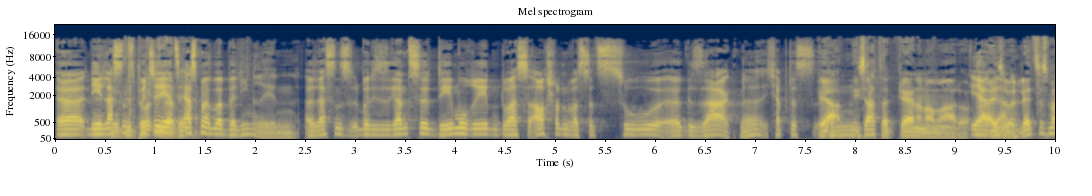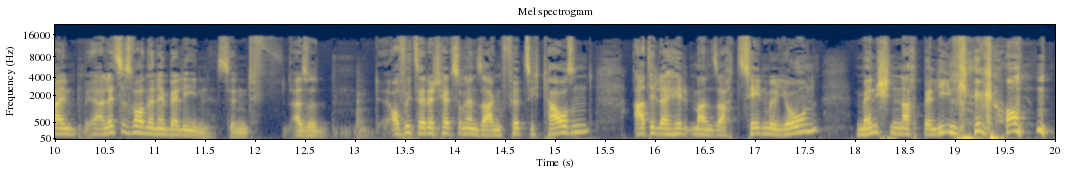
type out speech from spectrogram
Äh, nee, lass wir, uns bitte jetzt erstmal über Berlin reden. Äh, lass uns über diese ganze Demo reden. Du hast auch schon was dazu äh, gesagt, ne? Ich habe das. Ähm, ja, ich sag das gerne nochmal. Doch. Ja, also, gerne. letztes Mal, in, ja, letztes Wochenende in Berlin sind, also offizielle Schätzungen sagen 40.000. Attila Hildmann sagt 10 Millionen. Menschen nach Berlin gekommen,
